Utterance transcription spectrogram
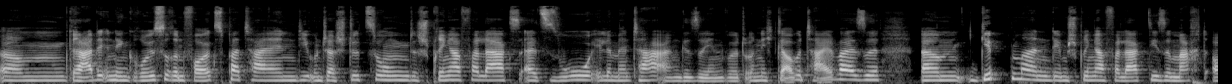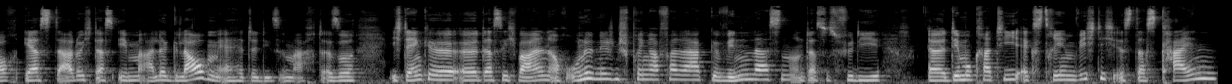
ähm, gerade in den größeren Volksparteien die Unterstützung des Springer Verlags als so elementar angesehen wird. Und ich glaube, teilweise ähm, gibt man dem Springer Verlag diese Macht auch erst dadurch, dass eben alle glauben, er hätte diese Macht. Also ich denke, äh, dass sich Wahlen auch ohne den Springer Verlag gewinnen lassen und dass es für die äh, Demokratie extrem wichtig ist, dass kein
